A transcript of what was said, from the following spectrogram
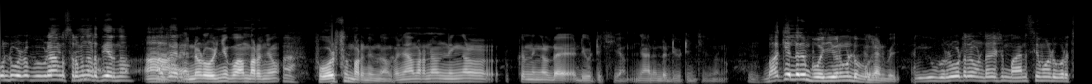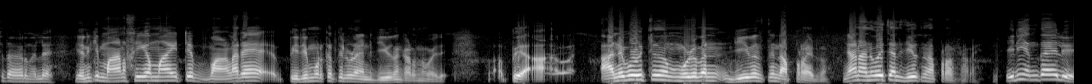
കൊണ്ട് വിടാനുള്ള ശ്രമം നടത്തിയിരുന്നു എന്നോട് ഒഴിഞ്ഞു പോകാൻ പറഞ്ഞു. ഫോഴ്സും പറഞ്ഞു അപ്പൊ ഞാൻ പറഞ്ഞു നിങ്ങൾക്ക് നിങ്ങളുടെ ഡ്യൂട്ടി ചെയ്യാം. ഞാൻ എന്റെ ഡ്യൂട്ടി ചെയ്യുന്നു. ബാക്കി എല്ലാവരും പോയി ജീവൻ കൊണ്ട് പോകാൻ പോയി. ഈ ഉരുൾപൊട്ടൽ ഉണ്ടായ മാനസികമായിട്ട് കുറച്ച് തകർന്നല്ലേ എനിക്ക് മാനസികമായിട്ട് വളരെ പിരിമുറുക്കത്തിലൂടെ എന്റെ ജീവിതം കടന്നുപോയത്. അനുഭവിച്ചത് മുഴുവൻ ജീവിതത്തിന്റെ അപ്പുറമായിരുന്നു. ഞാൻ അനുഭവിച്ച എന്റെ ജീവിതത്തിന് അപ്പുറം സാറേ. ഇനി എന്തായാലും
